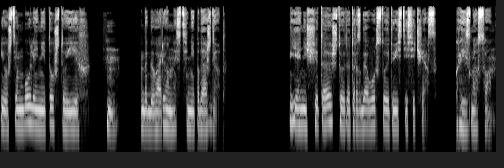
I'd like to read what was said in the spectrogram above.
И уж тем более не то, что их хм, договоренность не подождет. «Я не считаю, что этот разговор стоит вести сейчас», — произнес он.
